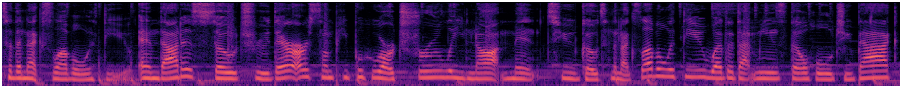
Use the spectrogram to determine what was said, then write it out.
to the next level with you. And that is so true. There are some people who are truly not meant to go to the next level with you, whether that means they'll hold you back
